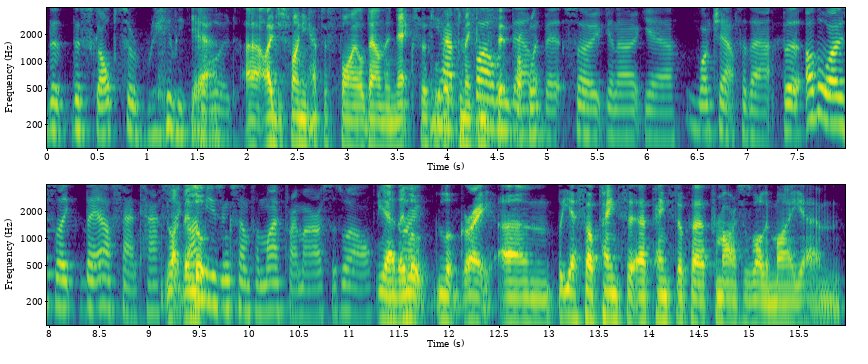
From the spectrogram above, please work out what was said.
the the sculpts are really yeah. good. Uh, I just find you have to file down the necks a little You bit to to make them them fit down properly. a bit, so you know, yeah, watch out for that. But otherwise, like, they are fantastic. Like, they I'm look- using some for my Primaris as well. Yeah, they Great. look look great. Um, but yes, I've painted uh, painted up uh, Primaris as well in my um,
